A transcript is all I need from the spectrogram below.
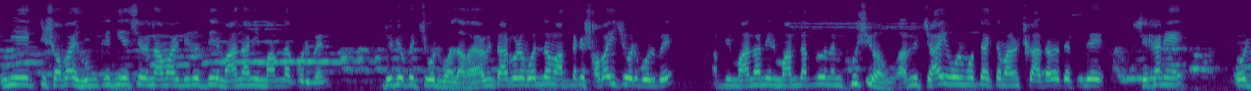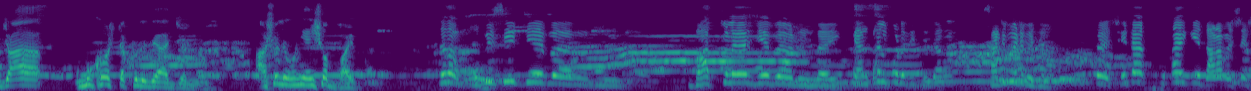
উনি একটি সবাই হুমকি দিয়েছিলেন আমার বিরুদ্ধে মানহানি মামলা করবেন। যদি ওকে চোর বলা হয়। আমি তারপরে বললাম আপনাকে সবাই চোর বলবে। আপনি মানহানির মামলা করুন আমি খুশি হব। আমি চাই ওর মতো একটা মানুষকে আদালতে তুলে সেখানে ওর যা মুখোশটা খুলে দেওয়ার জন্য। আসলে উনি এইসব ভয় পান। দাদা ওবিসির যে বাদ চলে যে ক্যান্সেল করে দিচ্ছে যারা সার্টিফিকেট পেয়েছিল সেটা কোথায় গিয়ে দাঁড়াবে শেষ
